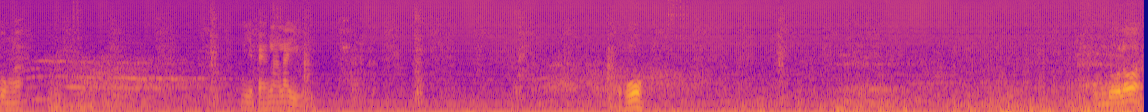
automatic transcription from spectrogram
ทรงละมีแปลงร่างอะไรอยู่โอ้โหผมโดนแล้วอะ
